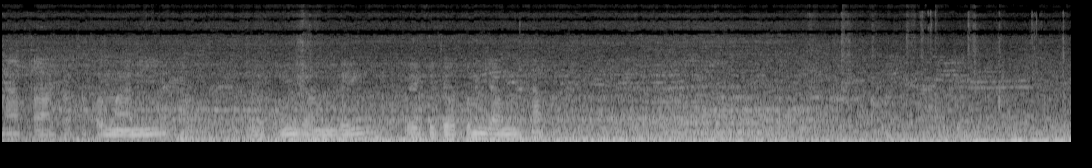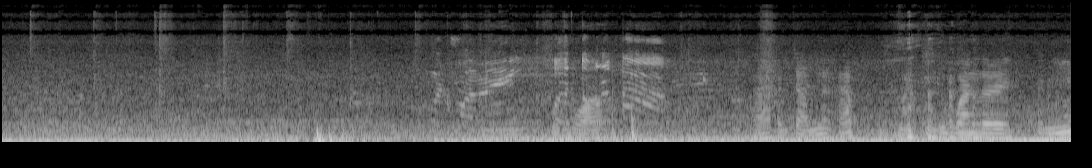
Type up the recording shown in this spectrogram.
หน้าตาก็จะประมาณนี้นะครับก๋วยเตี๋ยวต้มยำเล้งเอ้ยก๋วยเตี๋ยวต้มยำนะครับปวดหัวไหมปวดหัวค้าประจำนะครับ มากินทุกวันเลยตัวนี้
